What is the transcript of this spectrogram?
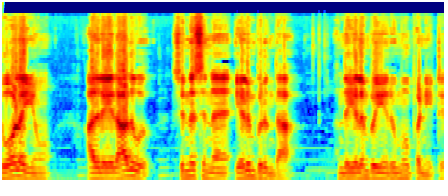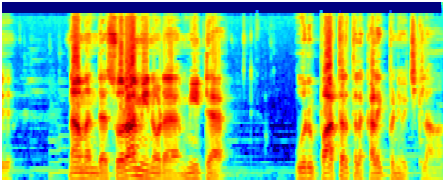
தோலையும் அதில் ஏதாவது சின்ன சின்ன எலும்பு இருந்தால் அந்த எலும்பையும் ரிமூவ் பண்ணிவிட்டு நாம் அந்த சொரா மீனோட மீட்டை ஒரு பாத்திரத்தில் கலெக்ட் பண்ணி வச்சுக்கலாம்.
